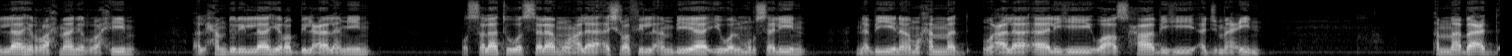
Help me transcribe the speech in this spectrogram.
الله الرحمن الرحيم الحمد لله رب العالمين والصلاه والسلام على اشرف الانبياء والمرسلين نبينا محمد وعلى اله واصحابه اجمعين اما بعد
